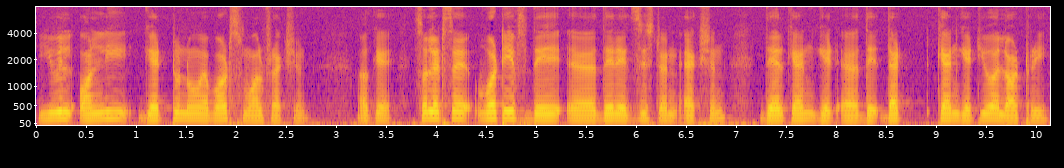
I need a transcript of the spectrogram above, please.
You will only get to know about small fraction okay so let's say what if they uh, there exist an action there can get uh, that can get you a lottery.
